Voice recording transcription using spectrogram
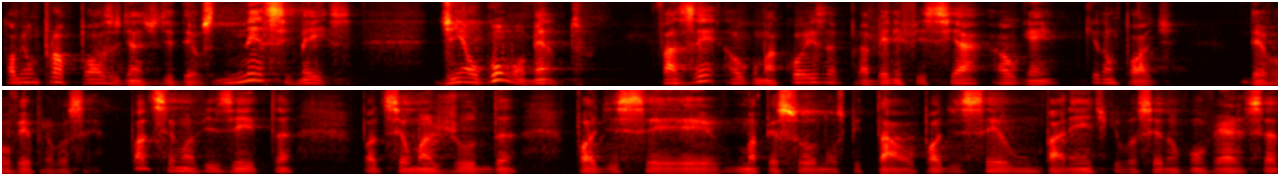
tome um propósito diante de Deus. Nesse mês, de em algum momento, fazer alguma coisa para beneficiar alguém que não pode devolver para você. Pode ser uma visita, pode ser uma ajuda, pode ser uma pessoa no hospital, pode ser um parente que você não conversa.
